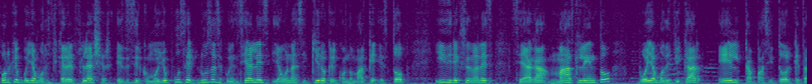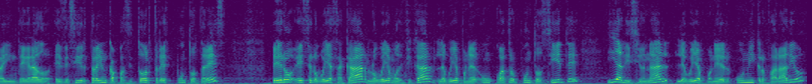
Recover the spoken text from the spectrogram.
porque voy a modificar el flasher. Es decir, como yo puse luces secuenciales y aún así quiero que cuando marque stop y direccionales se haga más lento, voy a modificar el capacitor que trae integrado. Es decir, trae un capacitor 3.3, pero ese lo voy a sacar, lo voy a modificar, le voy a poner un 4.7 y adicional le voy a poner un microfaradio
